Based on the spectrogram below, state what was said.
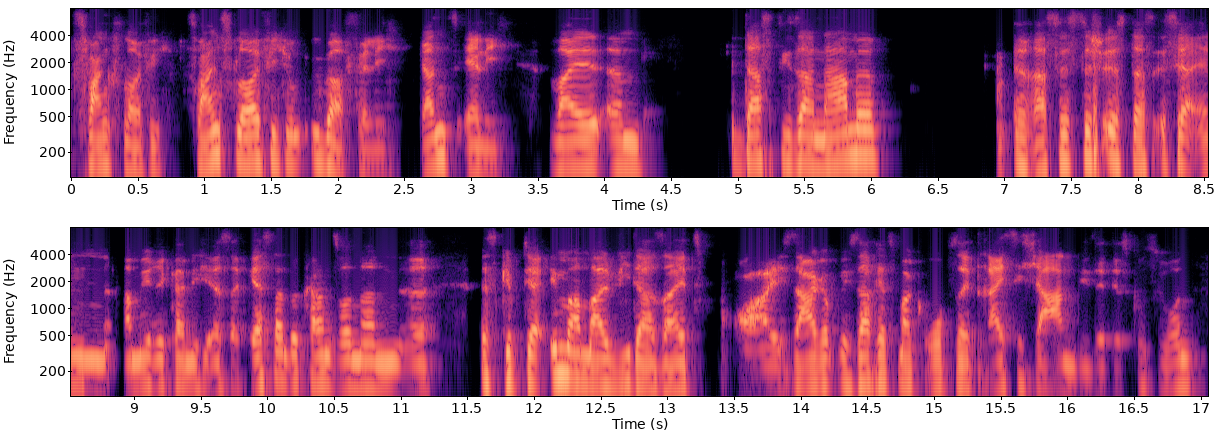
zwangsläufig. Zwangsläufig und überfällig. Ganz ehrlich. Weil, ähm, dass dieser Name rassistisch ist, das ist ja in Amerika nicht erst seit gestern bekannt, sondern äh, es gibt ja immer mal wieder seit, boah, ich sage, ich sage jetzt mal grob seit 30 Jahren diese Diskussion,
